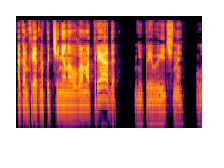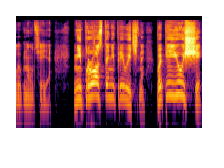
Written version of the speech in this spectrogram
а конкретно подчиненного вам отряда, «Непривычно?» — улыбнулся я. «Не просто непривычно, вопиюще!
